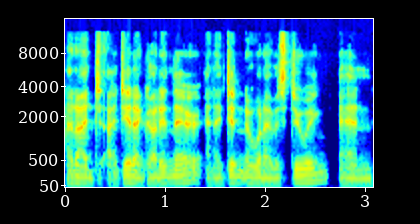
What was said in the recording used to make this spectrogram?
And I I did I got in there and I didn't know what I was doing. And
